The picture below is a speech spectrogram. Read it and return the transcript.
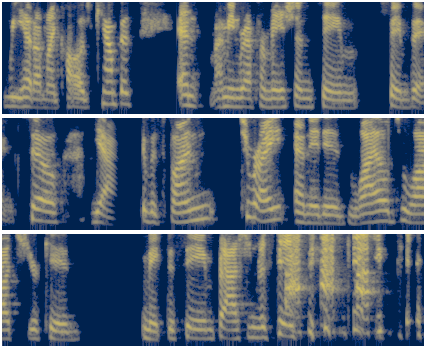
we had on my college campus. And I mean, Reformation, same, same thing. So, yeah, it was fun to write, and it is wild to watch your kids make the same fashion mistakes that you did.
